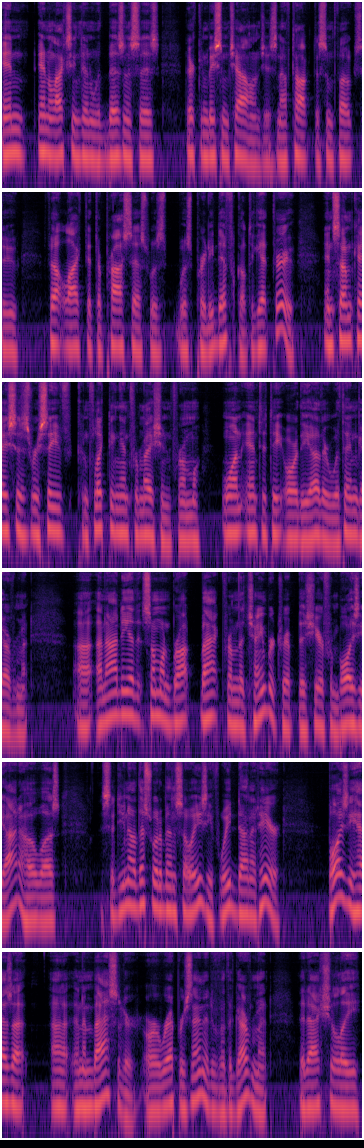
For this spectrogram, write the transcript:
in in Lexington with businesses, there can be some challenges. And I've talked to some folks who felt like that the process was was pretty difficult to get through in some cases receive conflicting information from one entity or the other within government. Uh, an idea that someone brought back from the chamber trip this year from Boise, Idaho was, they said, you know, this would have been so easy if we'd done it here. Boise has a uh, an ambassador or a representative of the government that actually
